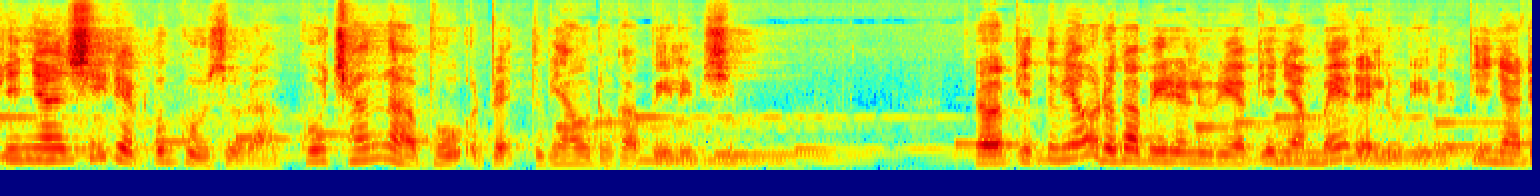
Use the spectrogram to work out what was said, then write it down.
ပညာရှိတဲ့ပုဂ္ဂိုလ်ဆိုတာကိုချမ်းသာဖို့အတွက်သူများကိုဒုက္ခပေးလိမ့်မရှိဘူး။အဲ့တော့ပြသူများကိုဒုက္ခပေးတဲ့လူတွေကပညာမဲ့တဲ့လူတွေပဲပညာတ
